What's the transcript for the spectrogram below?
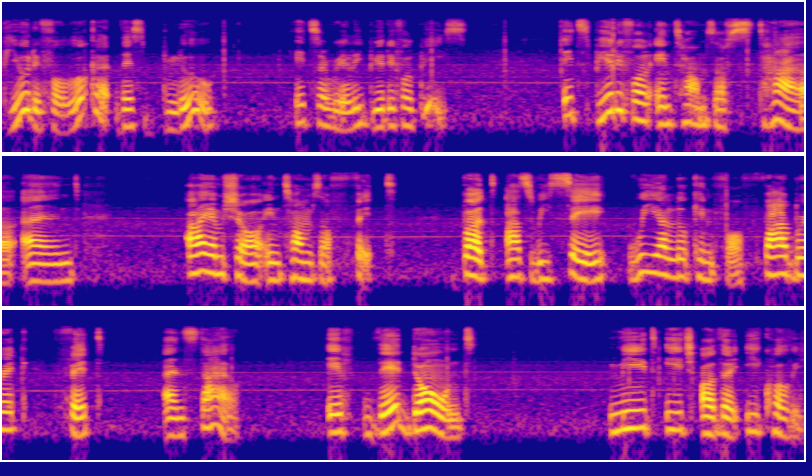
beautiful. Look at this blue. It's a really beautiful piece. It's beautiful in terms of style and I am sure in terms of fit but as we say we are looking for fabric fit and style. If they don't meet each other equally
